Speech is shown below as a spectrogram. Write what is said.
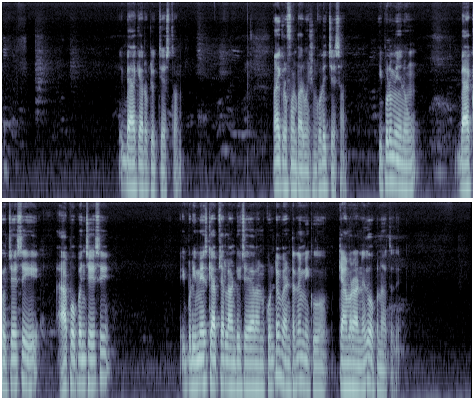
back arrow click చేస్తాం. మైక్రోఫోన్ పర్మిషన్ కూడా ఇచ్చేసాం. ఇప్పుడు నేను బ్యాక్ వచ్చేసి యాప్ ఓపెన్ చేసి ఇప్పుడు ఇమేజ్ క్యాప్చర్ లాంటివి చేయాలనుకుంటే వెంటనే మీకు కెమెరా అనేది ఓపెన్ అవుతుంది.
